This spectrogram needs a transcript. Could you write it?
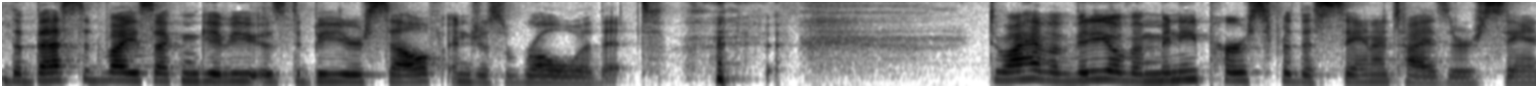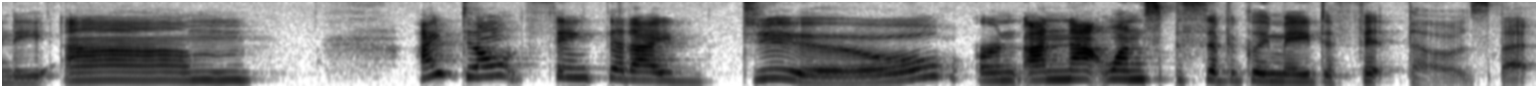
The best advice I can give you is to be yourself and just roll with it. Do I have a video of a mini purse for the sanitizer, Sandy? Um, I don't think that I do, or I'm not one specifically made to fit those, but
